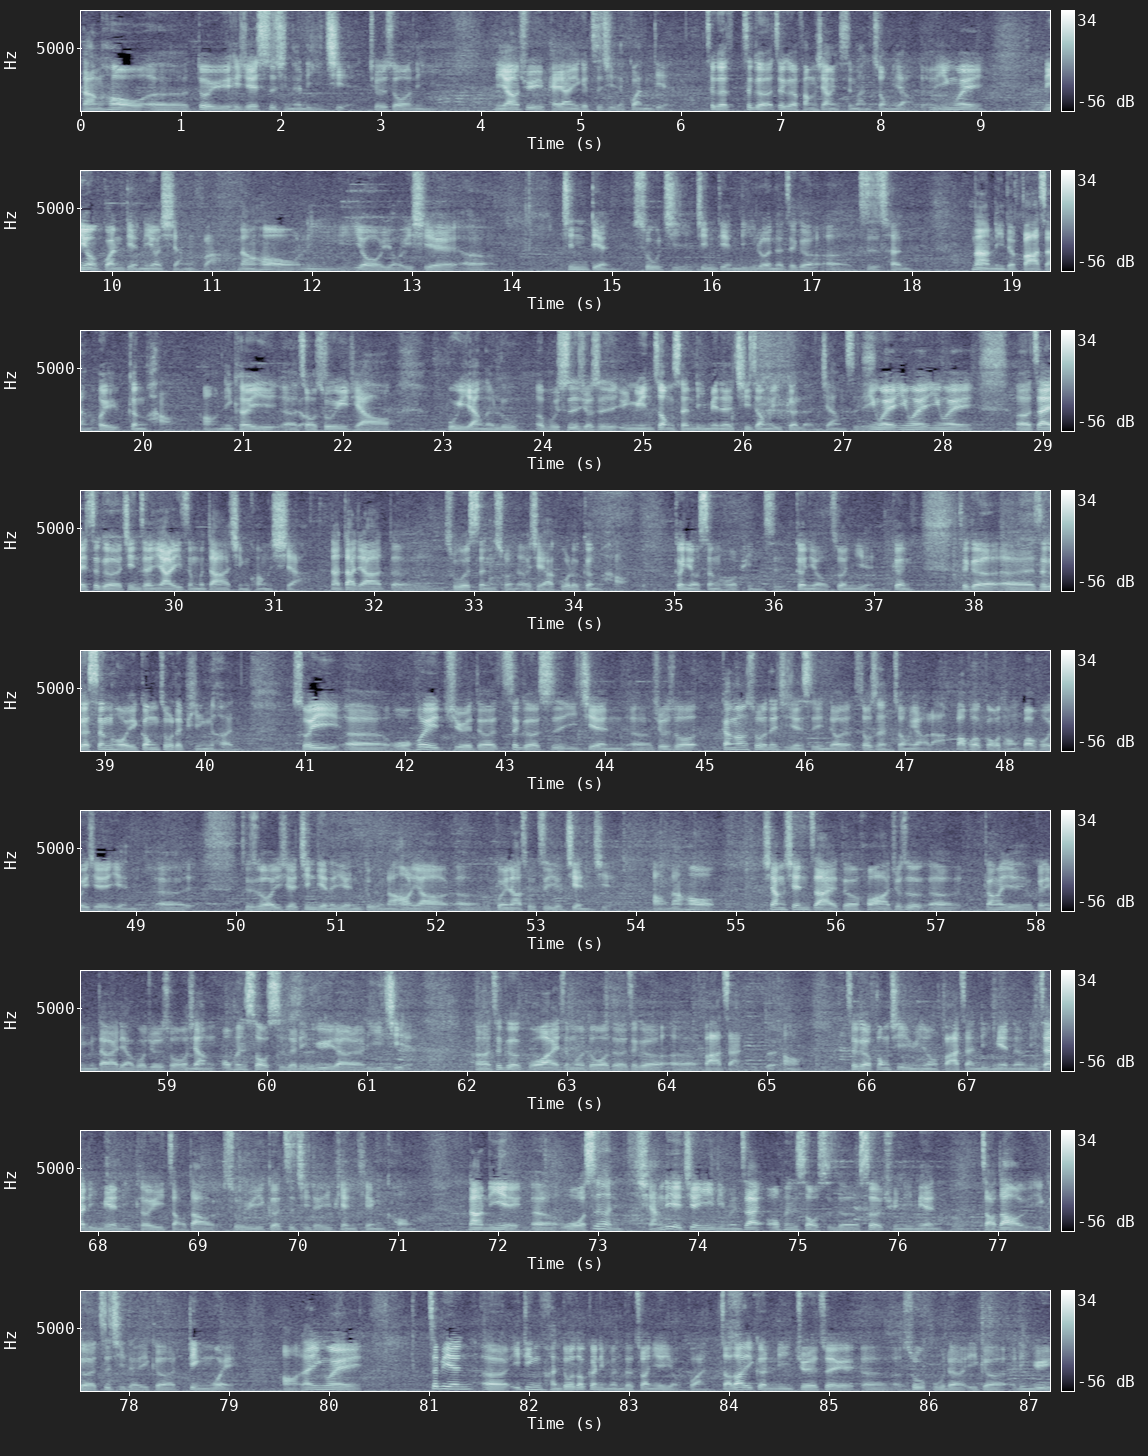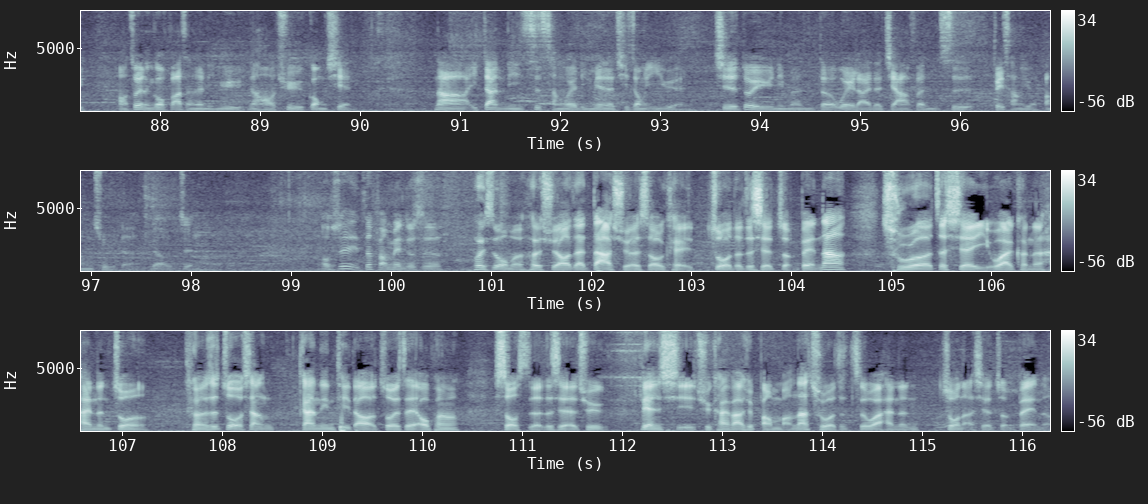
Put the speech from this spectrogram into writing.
然后呃对于一些事情的理解，就是说你你要去培养一个自己的观点，这个这个这个方向也是蛮重要的，因为你有观点，你有想法，然后你又有一些呃经典书籍、经典理论的这个呃支撑，那你的发展会更好。好，你可以呃走出一条不一样的路，而不是就是芸芸众生里面的其中一个人这样子。因为因为因为呃在这个竞争压力这么大的情况下，那大家的除了生存，而且要过得更好，更有生活品质，更有尊严，更这个呃这个生活与工作的平衡。所以呃我会觉得这个是一件呃就是说刚刚说的那几件事情都都是很重要啦，包括沟通，包括一些演呃。就是说一些经典的研读，然后要呃归纳出自己的见解，好，然后像现在的话，就是呃刚刚也有跟你们大概聊过，就是说像 open source 的领域的理解，呃这个国外这么多的这个呃发展，对，好，这个风起云涌发展里面呢，你在里面你可以找到属于一个自己的一片天空，那你也呃我是很强烈建议你们在 open source 的社群里面找到一个自己的一个定位。好，那因为这边呃，一定很多都跟你们的专业有关，找到一个你觉得最呃舒服的一个领域，啊，最能够发展的领域，然后去贡献。那一旦你是成为里面的其中一员，其实对于你们的未来的加分是非常有帮助的。了解。哦，所以这方面就是会是我们会需要在大学的时候可以做的这些准备。那除了这些以外，可能还能做，可能是做像。刚刚您提到做一些 open source 的这些去练习、去开发、去帮忙，那除了这之外，还能做哪些准备呢？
